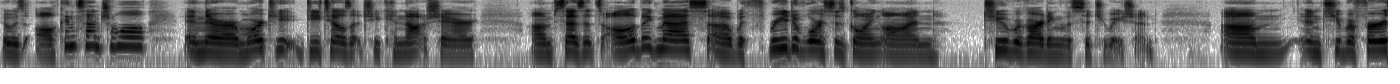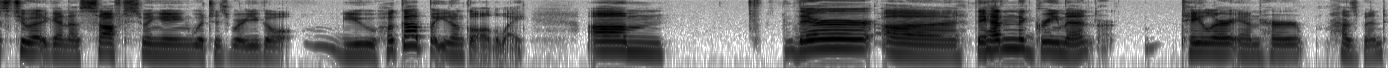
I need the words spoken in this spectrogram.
It was all consensual, and there are more t- details that she cannot share. Um, says it's all a big mess uh, with three divorces going on to regarding the situation. Um, and she refers to it again as soft swinging, which is where you go, you hook up, but you don't go all the way. Um, there, uh, they had an agreement, Taylor and her husband.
